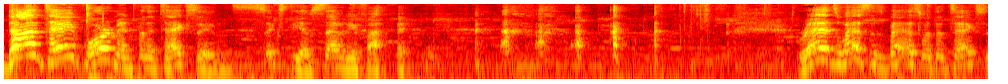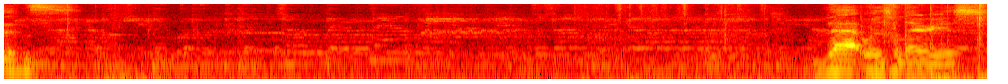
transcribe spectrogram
D'Onta Foreman for the Texans, 60 of 75. Reds West is best with the Texans. That was hilarious.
